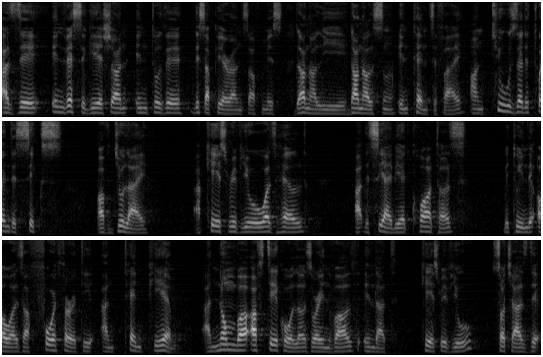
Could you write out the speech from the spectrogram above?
as the investigation into the disappearance of Miss Donna-Lee Donaldson intensify, on Tuesday the 26th of July, a case review was held at the CIB headquarters between the hours of 4.30 and 10 p.m. A number of stakeholders were involved in that case review, such as the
